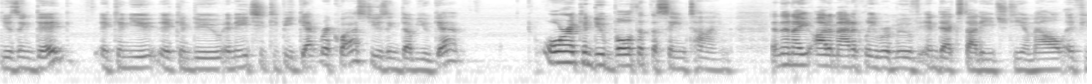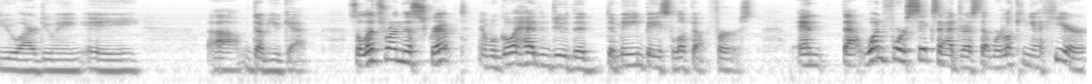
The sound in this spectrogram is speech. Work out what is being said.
using dig. It can use, it can do an HTTP GET request using wget, or it can do both at the same time. And then I automatically remove index.html if you are doing a um, wget. So let's run this script and we'll go ahead and do the domain-based lookup first. And that 146 address that we're looking at here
